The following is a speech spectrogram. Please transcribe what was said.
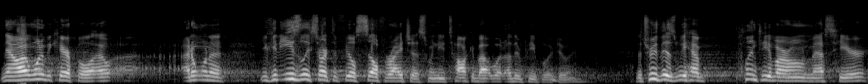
Now, I want to be careful. I, I don't want to, you can easily start to feel self righteous when you talk about what other people are doing. The truth is, we have plenty of our own mess here.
